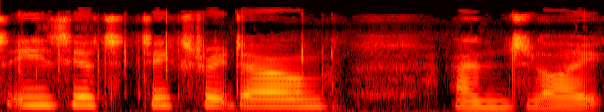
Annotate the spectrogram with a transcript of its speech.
it's easier to dig straight down and like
